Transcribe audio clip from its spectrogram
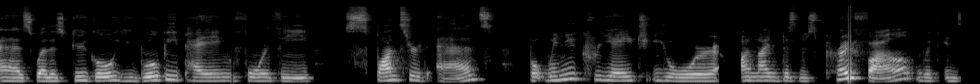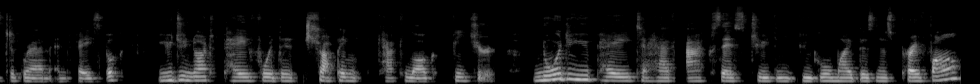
as well as Google, you will be paying for the sponsored ads. But when you create your online business profile with Instagram and Facebook, you do not pay for the shopping catalog feature, nor do you pay to have access to the Google My Business profile,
